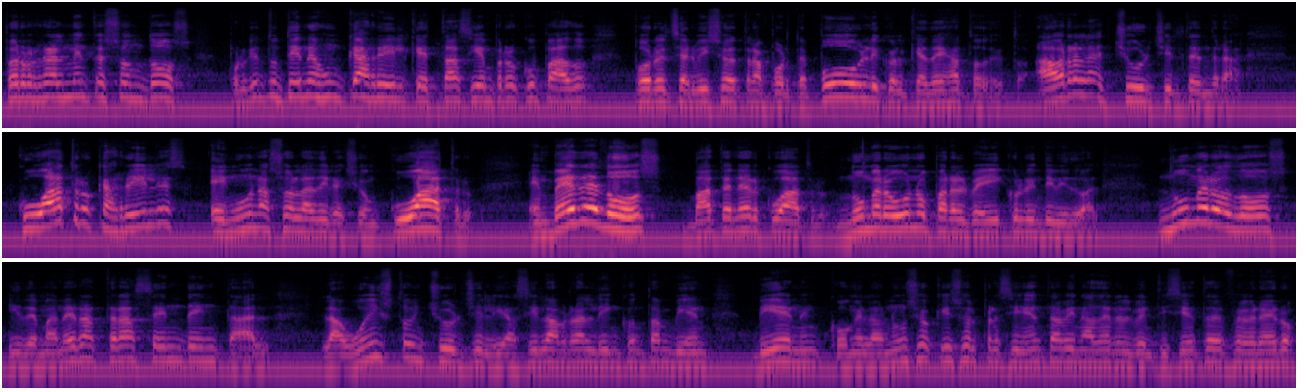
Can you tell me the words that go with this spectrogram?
Pero realmente son dos, porque tú tienes un carril que está siempre ocupado por el servicio de transporte público, el que deja todo esto. Ahora la Churchill tendrá cuatro carriles en una sola dirección, cuatro. En vez de dos, va a tener cuatro. Número uno para el vehículo individual. Número dos, y de manera trascendental, la Winston Churchill y así la Abraham Lincoln también vienen con el anuncio que hizo el presidente Abinader el 27 de febrero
